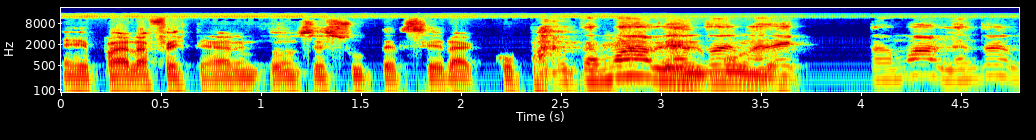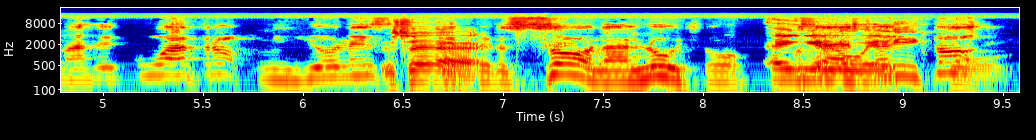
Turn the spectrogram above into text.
eh, para festejar entonces su tercera Copa. Estamos hablando, De, más de, estamos hablando de más de 4 millones de personas, Lucho. En el obelisco.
